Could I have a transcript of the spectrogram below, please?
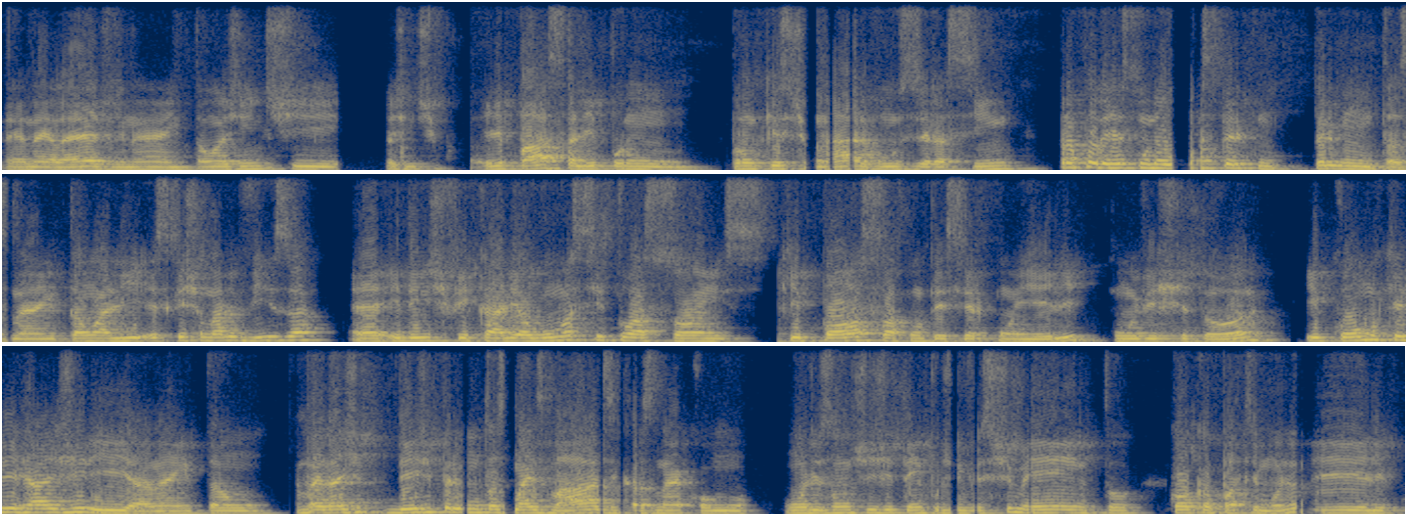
é, na Eleven, né, então a gente, a gente, ele passa ali por um, por um questionário, vamos dizer assim, para poder responder algumas perguntas, né? Então ali esse questionário visa é, identificar ali algumas situações que possam acontecer com ele, com o investidor, e como que ele reagiria, né? Então vai dar desde perguntas mais básicas, né? Como um horizonte de tempo de investimento, qual que é o patrimônio dele,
